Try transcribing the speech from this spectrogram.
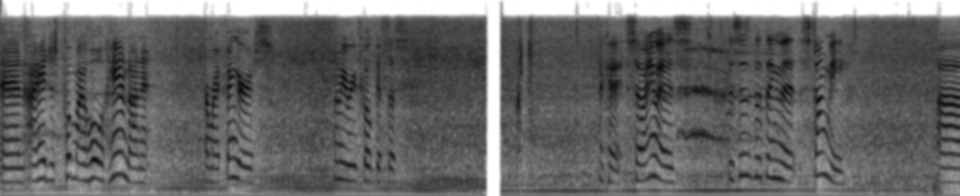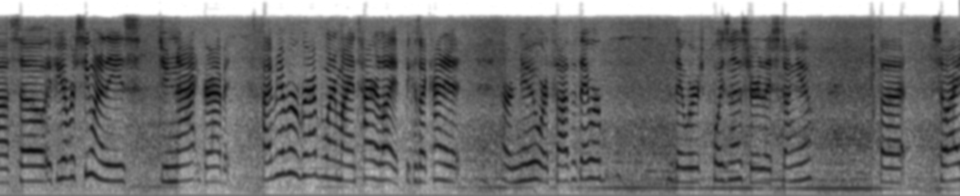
and I had just put my whole hand on it or my fingers. Let me refocus this. Okay so anyways this is the thing that stung me. Uh, so if you ever see one of these do not grab it. I've never grabbed one in my entire life because I kind of or knew or thought that they were they were poisonous or they stung you. But so I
